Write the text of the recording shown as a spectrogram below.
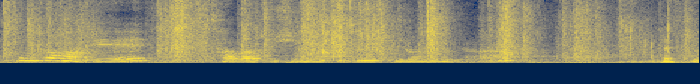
풍성하게 잡아주시는 부분이 필요합니다. 됐어.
